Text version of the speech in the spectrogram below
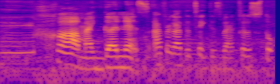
Okay. Oh my goodness. I forgot to take this back to the store.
